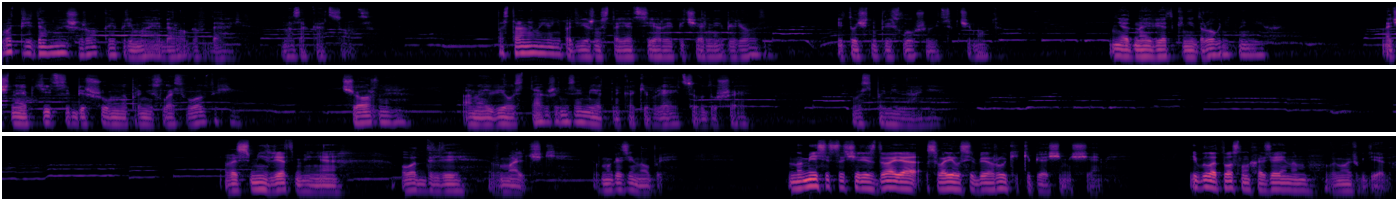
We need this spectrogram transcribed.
Вот передо мной широкая прямая дорога вдаль, на закат солнца. По сторонам ее неподвижно стоят серые печальные березы и точно прислушиваются к чему-то. Ни одна ветка не дрогнет на них. Ночная птица бесшумно пронеслась в воздухе. Черная, она явилась так же незаметно, как является в душе воспоминание. Восьми лет меня отдали в мальчики, в магазин обуви. Но месяца через два я сварил себе руки кипящими щами и был отослан хозяином вновь к деду.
